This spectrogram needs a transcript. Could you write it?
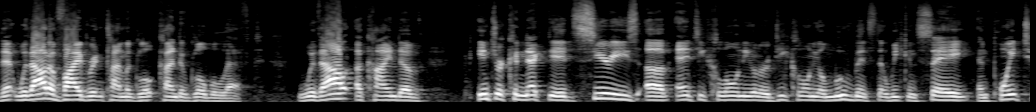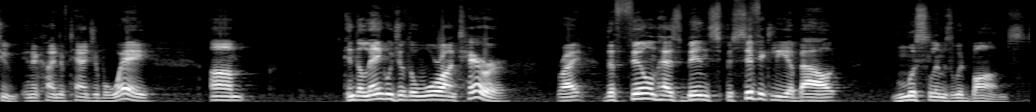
That without a vibrant kind of global left, without a kind of interconnected series of anti colonial or decolonial movements that we can say and point to in a kind of tangible way, um, in the language of the war on terror, right, the film has been specifically about Muslims with bombs,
